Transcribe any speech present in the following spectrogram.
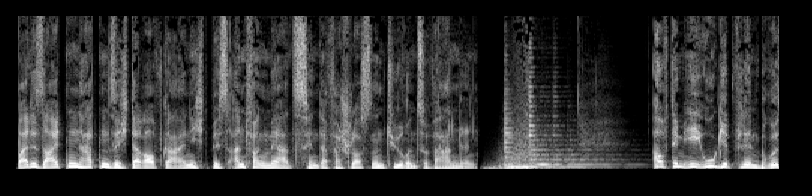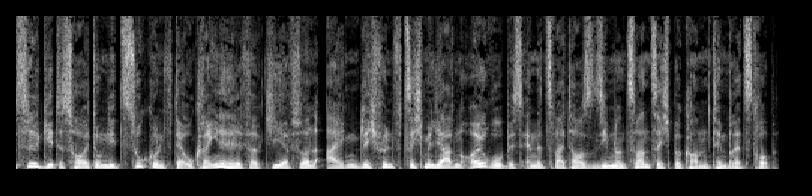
Beide Seiten hatten sich darauf geeinigt, bis Anfang März hinter verschlossenen Türen zu verhandeln. Auf dem EU-Gipfel in Brüssel geht es heute um die Zukunft der Ukraine-Hilfe. Kiew soll eigentlich 50 Milliarden Euro bis Ende 2027 bekommen, Tim Britztrup.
